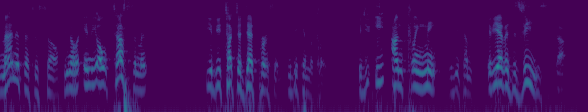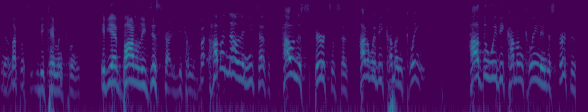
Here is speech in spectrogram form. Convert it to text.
manifest itself? You know, in the Old Testament, if you touch a dead person, you become unclean. If you eat unclean meat, you become. If you have a disease, uh, you know, leprosy, you became unclean. If you have bodily discharge, you become. But how about now in the New Testament? How in the spiritual sense? How do we become unclean? How do we become unclean in the spiritual?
